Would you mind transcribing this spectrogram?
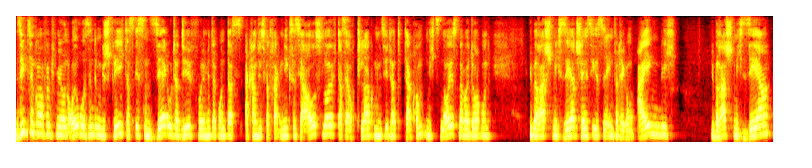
17,5 Millionen Euro sind im Gespräch. Das ist ein sehr guter Deal vor dem Hintergrund, dass Akanjis Vertrag nächstes Jahr ausläuft, dass er auch klar kommuniziert hat, da kommt nichts Neues mehr bei Dortmund. Überrascht mich sehr. Chelsea ist in der Innenverteidigung eigentlich, überrascht mich sehr.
